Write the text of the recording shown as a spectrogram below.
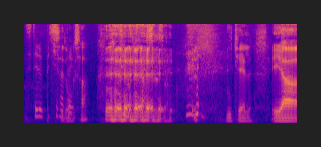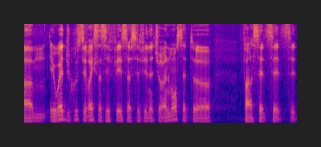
c'était le petit C'est rappel. donc ça. Nickel. Et, euh, et ouais, du coup, c'est vrai que ça s'est fait, ça s'est fait naturellement cette. euh, Enfin, cette, cette, cette-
